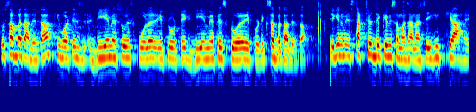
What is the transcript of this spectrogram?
तो सब बता देता कि what is DMSO is polar aprotic DMF is polar aprotic सब बता देता। लेकिन हमें स्ट्रक्चर देख के भी समझ आना चाहिए कि क्या है,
